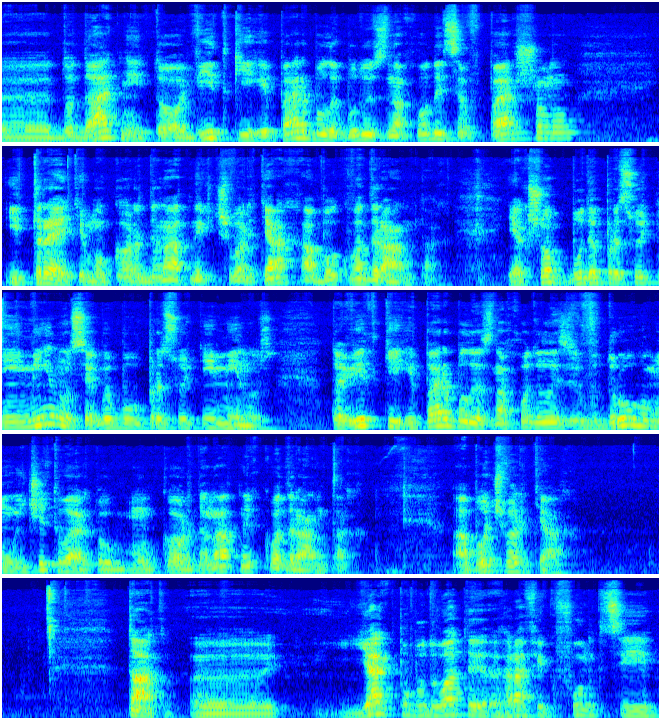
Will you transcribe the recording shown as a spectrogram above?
е, додатній, то відки гіперболи будуть знаходитися в першому і третьому координатних чвертях або квадрантах. Якщо буде присутній мінус, якби був присутній мінус, то відки гіперболи знаходились в другому і четвертому координатних квадрантах або чвертях. Так, е, як побудувати графік функції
